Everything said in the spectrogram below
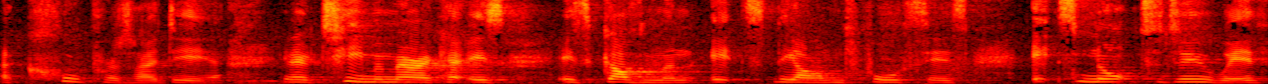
a corporate idea? You know, Team America is, is government, it's the armed forces. It's not to do with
